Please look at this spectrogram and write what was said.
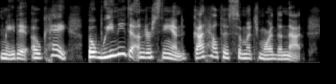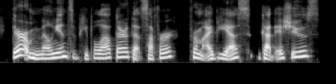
made it okay. But we need to understand gut health is so much more than that. There are millions of people out there that suffer from ibs gut issues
